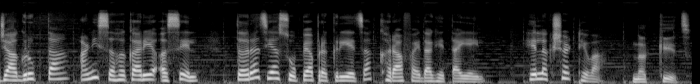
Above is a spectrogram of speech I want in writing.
जागरूकता आणि सहकार्य असेल तरच या सोप्या प्रक्रियेचा खरा फायदा घेता येईल. हे लक्षात ठेवा. नक्कीच.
